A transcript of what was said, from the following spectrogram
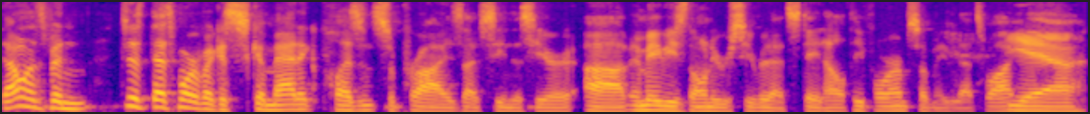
that one's been just that's more of like a schematic, pleasant surprise I've seen this year. Uh, and maybe he's the only receiver that stayed healthy for him, so maybe that's why. Yeah,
